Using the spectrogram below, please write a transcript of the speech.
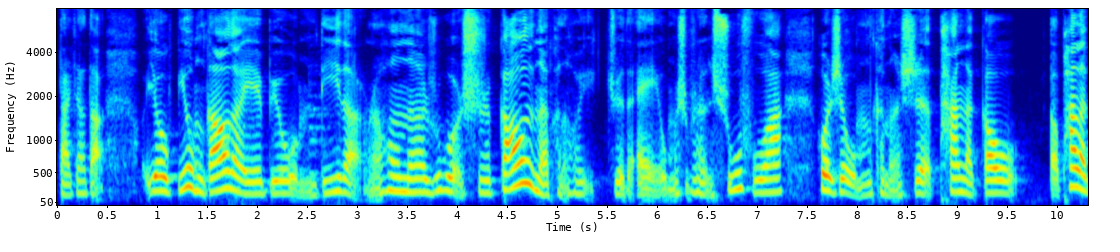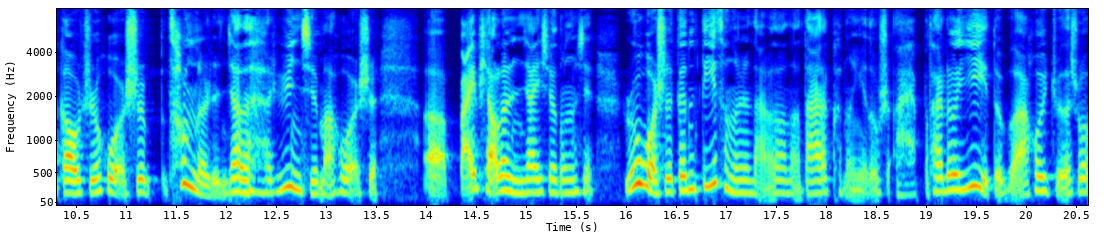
打交道，有比我们高的，也比我们低的。然后呢，如果是高的呢，可能会觉得哎，我们是不是很舒服啊？或者是我们可能是攀了高呃攀了高枝，或者是蹭了人家的 运气嘛，或者是。呃，白嫖了人家一些东西。如果是跟低层的人打交道呢，大家可能也都是哎不太乐意，对吧？会觉得说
